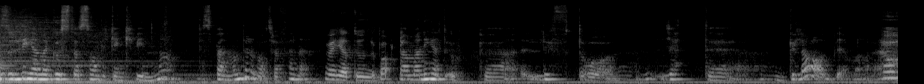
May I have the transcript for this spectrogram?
Alltså Lena Gustafsson, vilken kvinna. Spännande det var att träffa henne. Det var helt underbart. Ja, man är helt upplyft och jätteglad blir man av henne. Ja.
